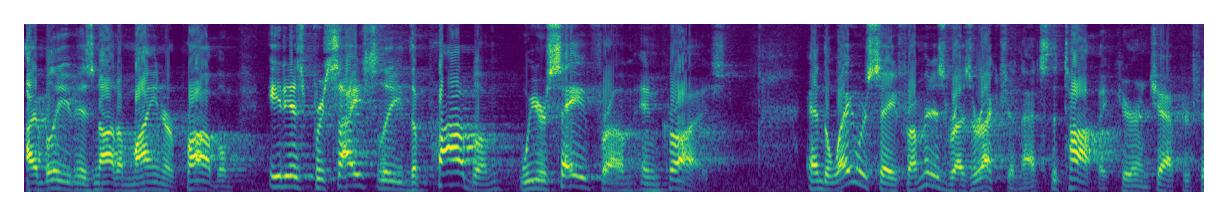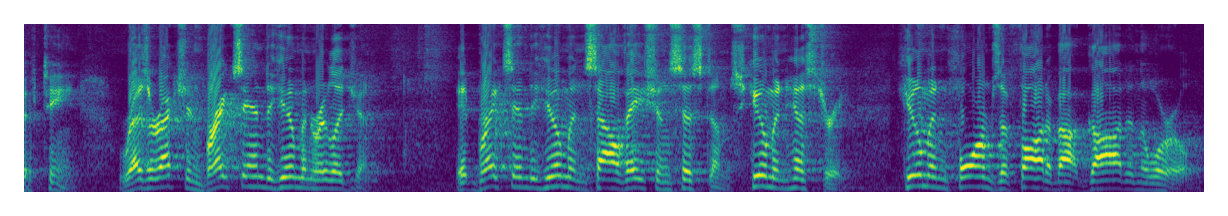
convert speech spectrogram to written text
I believe is not a minor problem. It is precisely the problem we are saved from in Christ. And the way we're saved from it is resurrection. That's the topic here in chapter 15. Resurrection breaks into human religion. It breaks into human salvation systems, human history human forms of thought about God and the world.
